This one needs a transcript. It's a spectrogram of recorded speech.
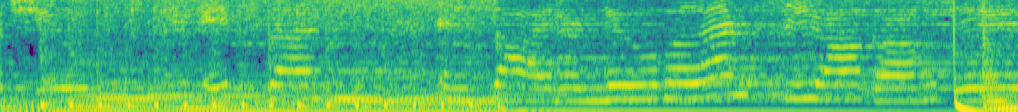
touch you. It's back inside her new Balenciaga.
